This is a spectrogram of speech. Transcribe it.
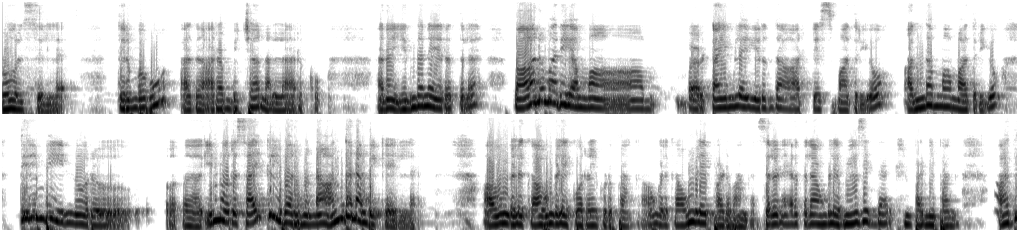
ரோல்ஸ் இல்லை. திரும்பவும் அது ஆரம்பிச்சா நல்லா இருக்கும். ஆனால் இந்த நேரத்தில் பானுமதி அம்மா டைமில் இருந்த ஆர்டிஸ்ட் மாதிரியோ அந்த அம்மா மாதிரியோ திரும்பி இன்னொரு இன்னொரு சைக்கிள் வரும்னா அந்த நம்பிக்கை இல்லை. அவங்களுக்கு அவங்களே குரல் கொடுப்பாங்க அவங்களுக்கு அவங்களே பாடுவாங்க. சில நேரத்தில் அவங்களே மியூசிக் டைரக்ஷன் பண்ணிப்பாங்க. அது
